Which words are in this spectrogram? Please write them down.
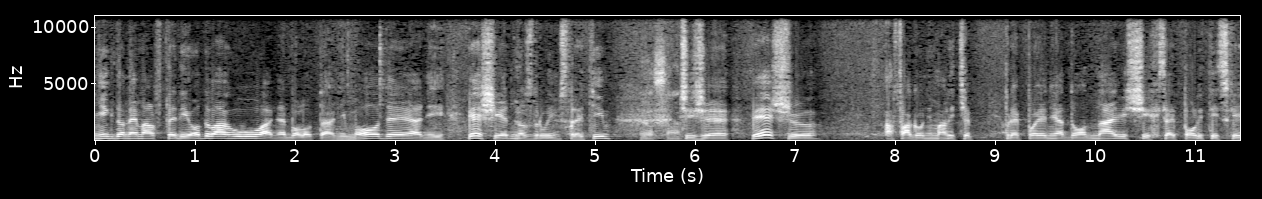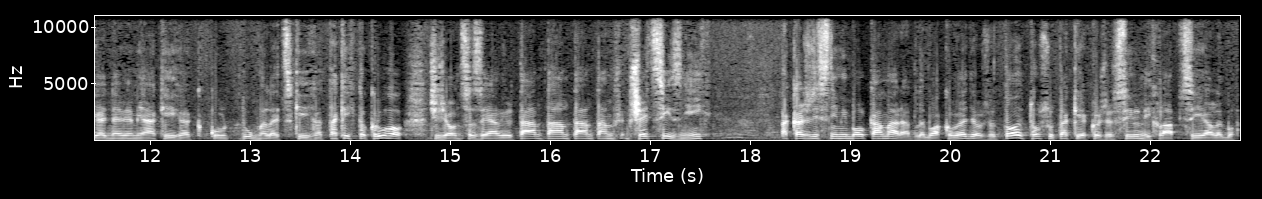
nikto nemal vtedy odvahu a nebolo to ani móde, ani, vieš, jedno s druhým, s tretím. Jasne. Čiže, vieš, a fakt oni mali tie prepojenia do najvyšších aj politických, aj neviem jakých, kult, umeleckých a takýchto kruhov. Čiže on sa zjavil tam, tam, tam, tam, všetci z nich a každý s nimi bol kamarát, lebo ako vedel, že to, to sú takí akože silní chlapci, alebo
